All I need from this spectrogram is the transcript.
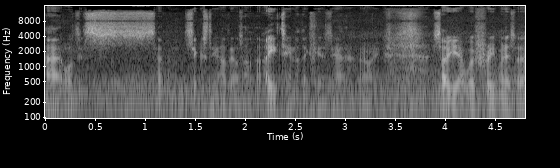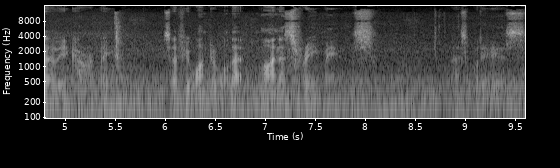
At, was it seven sixteen? I think or something. Eighteen, I think it is. Yeah. Anyway, so yeah, we're three minutes early currently. So if you're wondering what that minus three means, that's what it is.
